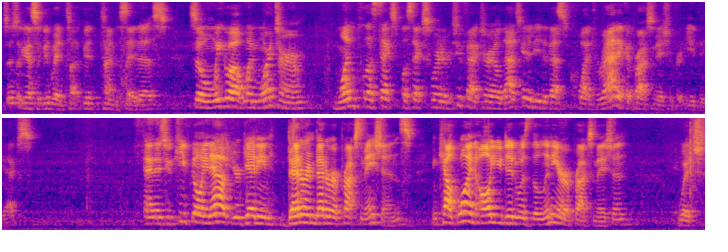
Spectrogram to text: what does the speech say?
So this is, I guess, a good way to good time to say this. So when we go out one more term, one plus x plus x squared over two factorial, that's gonna be the best quadratic approximation for e dx. And as you keep going out, you're getting better and better approximations. In Calc 1, all you did was the linear approximation, which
